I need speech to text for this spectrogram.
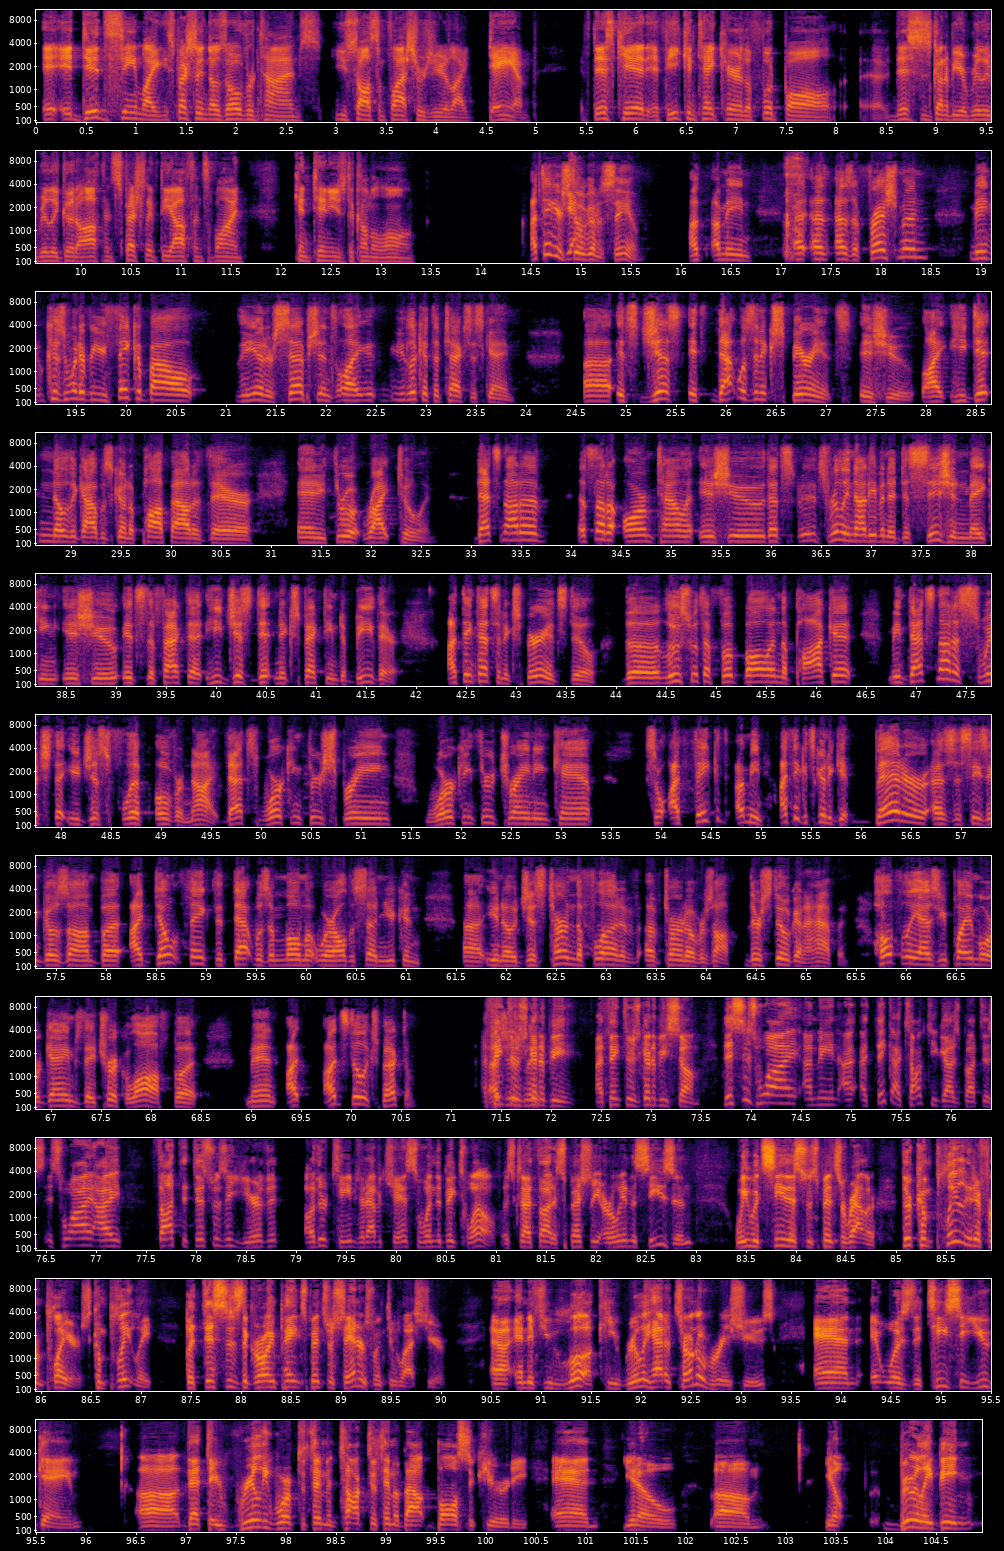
it, it did seem like, especially in those overtimes, you saw some flashes you're like, damn, if this kid, if he can take care of the football, uh, this is going to be a really, really good offense, especially if the offensive line continues to come along. I think you're Yeah. still going to see him. I, I mean, as, as a freshman, I mean, because whenever you think about the interceptions, like you look at the Texas game, uh, it's just it's that was an experience issue. Like he didn't know the guy was going to pop out of there, and he threw it right to him. That's not a that's not an arm talent issue. That's it's really not even a decision making issue. It's the fact that he just didn't expect him to be there. I think that's an experience deal. The loose with a football in the pocket. I mean, that's not a switch that you just flip overnight. That's working through spring, working through training camp. So I think, I mean, I think it's going to get better as the season goes on, but I don't think that that was a moment where all of a sudden you can, uh, you know, just turn the flood of, of turnovers off. They're still going to happen. Hopefully, as you play more games, they trickle off. But man, I I'd still expect them. I That's think there's going to be. I think there's going to be some. This is why. I mean, I, I think I talked to you guys about this. It's why I thought that this was a year that other teams would have a chance to win the Big 12. It's because I thought, especially early in the season, we would see this with Spencer Rattler. They're completely different players, completely. But this is the growing pain Spencer Sanders went through last year. Uh, and if you look, he really had a turnover issues, and it was the TCU game uh, that they really worked with him and talked with him about ball security and you know, um, you know, really being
